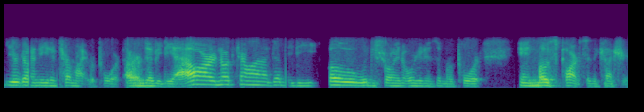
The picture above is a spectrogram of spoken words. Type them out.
you're going to need a termite report or WDIR, North Carolina WDO wood destroying organism report in most parts of the country.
